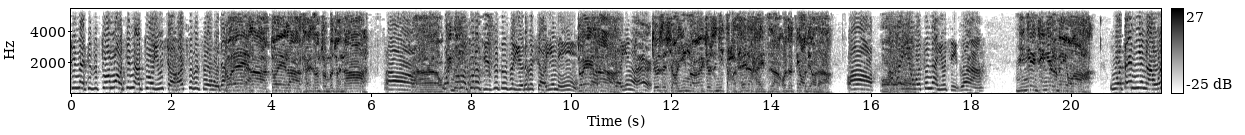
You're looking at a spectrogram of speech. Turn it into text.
现在就是做梦，经常做有小孩，是不是我的对？了，对了，台长准不准呐、哦，呃我做梦做了几次都是有那个小婴灵，对了小小婴儿。就是小婴儿，就是你打胎的孩子啊，或者掉掉的。哦，哦啊还有我身上有几个啊？你念经念了没有啊？我在念啊，我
